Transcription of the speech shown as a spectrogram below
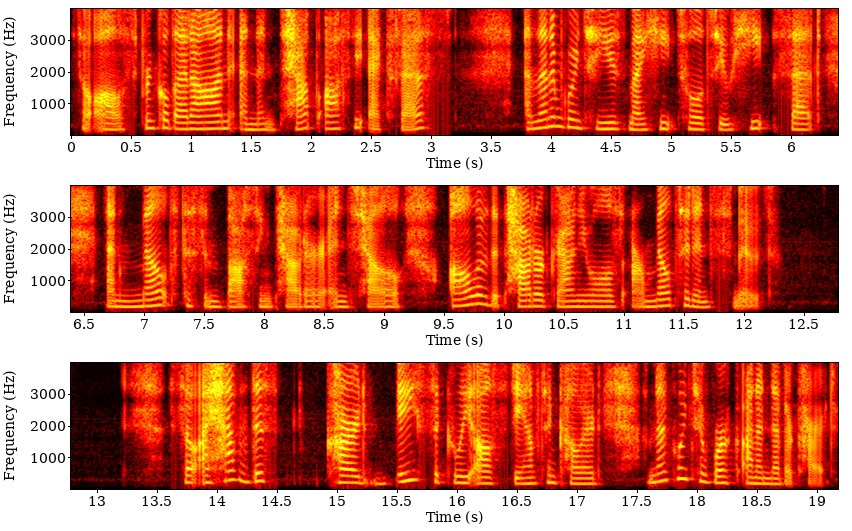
So I'll sprinkle that on and then tap off the excess. And then I'm going to use my heat tool to heat set and melt this embossing powder until all of the powder granules are melted and smooth. So I have this card basically all stamped and colored. I'm not going to work on another card.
